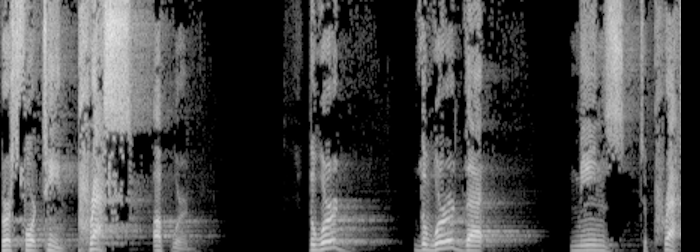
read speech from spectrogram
Verse 14, press upward. The word, the word that means to press,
